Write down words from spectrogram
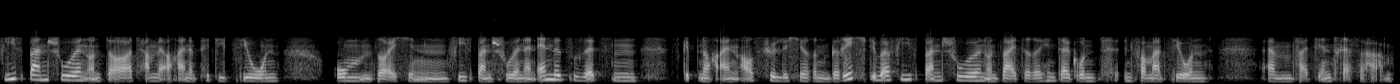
Fließbandschulen und dort haben wir auch eine Petition um solchen Fließbandschulen ein Ende zu setzen. Es gibt noch einen ausführlicheren Bericht über Fließbandschulen und weitere Hintergrundinformationen, ähm, falls Sie Interesse haben.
